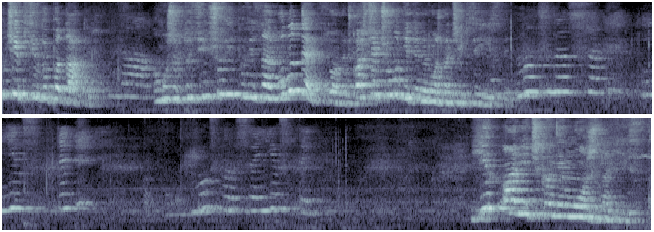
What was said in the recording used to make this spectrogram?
від чіпсів випадати? Так. А може хтось іншу відповідь знає? Молодець, сонечко. А ще чому діти не можна чіпси їсти? Можна все їсти. Можна все їсти. Їх Анічка не можна їсти.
